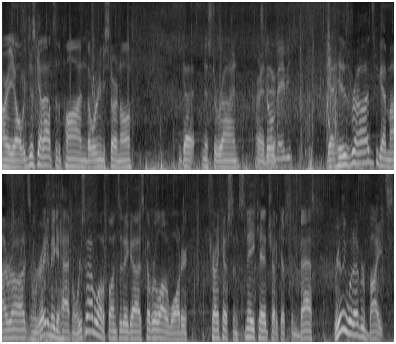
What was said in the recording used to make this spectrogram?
All right, y'all. We just got out to the pond that we're gonna be starting off. We got Mr. Ryan right Let's go, there. baby. Got his rods, we got my rods, and we're ready to make it happen. We're just gonna have a lot of fun today, guys. Cover a lot of water, try to catch some snakehead, try to catch some bass, really whatever bites.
